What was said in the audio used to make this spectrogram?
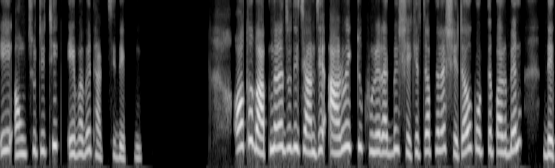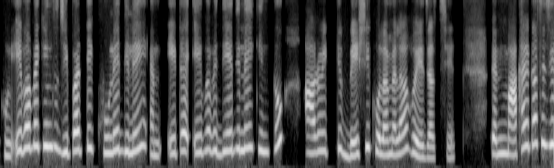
এই অংশটি ঠিক এভাবে থাকছে দেখুন। অথবা আপনারা যদি চান যে আরও একটু খুলে রাখবেন, সেক্ষেত্রে আপনারা সেটাও করতে পারবেন। দেখুন, এভাবে কিন্তু জিপারটি খুলে দিলেই এটা এভাবে দিয়ে দিলেই কিন্তু আরও একটু বেশি খোলামেলা হয়ে যাচ্ছে। দেন মাথার কাছে যে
